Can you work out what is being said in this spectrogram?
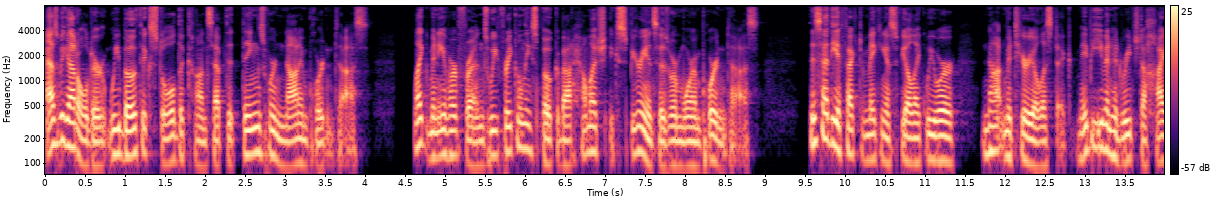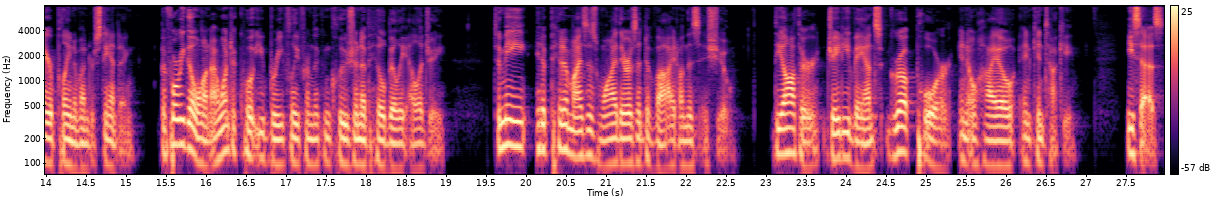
As we got older, we both extolled the concept that things were not important to us. Like many of our friends, we frequently spoke about how much experiences were more important to us. This had the effect of making us feel like we were not materialistic, maybe even had reached a higher plane of understanding. Before we go on, I want to quote you briefly from the conclusion of Hillbilly Elegy. To me, it epitomizes why there is a divide on this issue. The author, J.D. Vance, grew up poor in Ohio and Kentucky. He says,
